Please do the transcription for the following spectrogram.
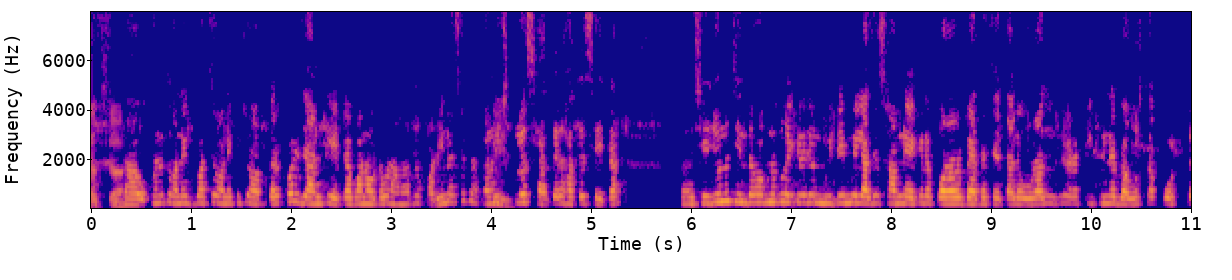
আচ্ছা। তা ওখানে তো অনেক বাচ্চা অনেক কিছু আবদার করে আন্টি এটা বানা ওটা বানাও আমরা তো পারি না সেটা কারণ স্কুলের স্যারদের হাতে সেটা। সেই জন্য চিন্তা ভাবনা করলে এখানে যখন মিড ডে মিল আছে সামনে এখানে পড়ার ব্যাচ আছে তাহলে ওরা যদি একটা টিফিনের ব্যবস্থা করতে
